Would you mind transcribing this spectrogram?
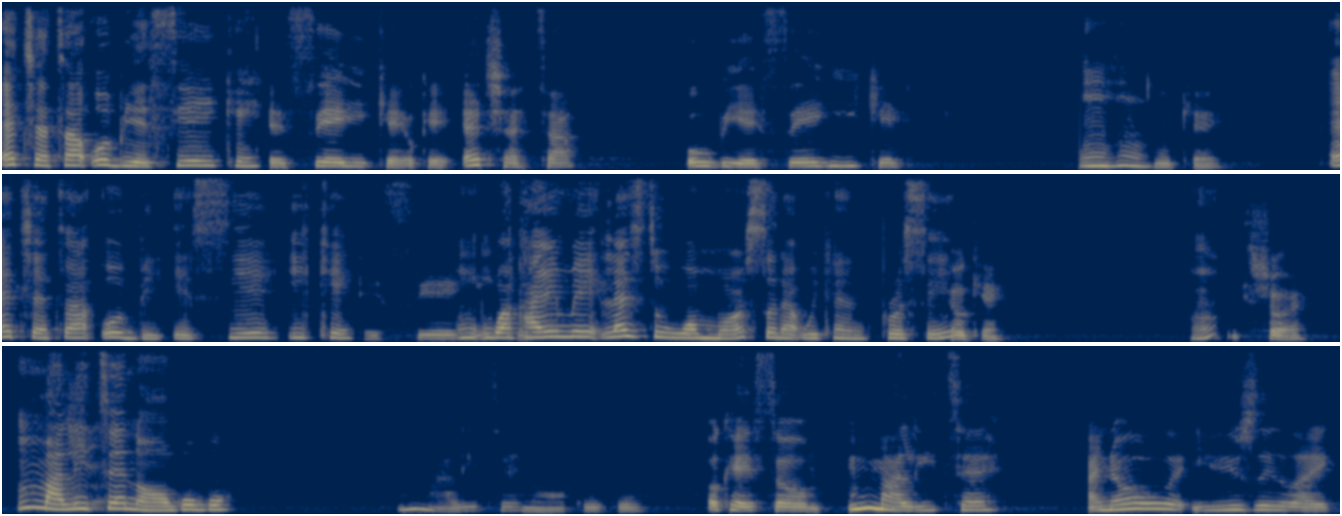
Echeta obi esie ike. Eseike. Okay. Echeta Obieseike. hmm Okay. Echeta obi esie ike. Ngwa ka anyị mee. Let's do one more so that we can proceed. Okay. Hmm? Sure. Mmalite na ọgwụgwụ. Mmalite na ọgwụgwụ. Okay, so mmalite, I know you usually like,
